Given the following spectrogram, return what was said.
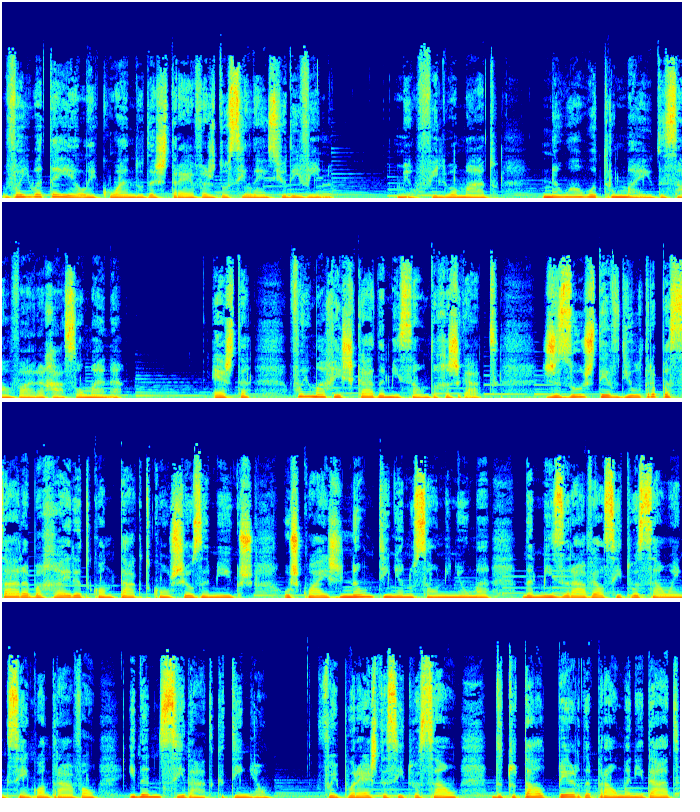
veio até ele ecoando das trevas do silêncio divino. Meu filho amado, não há outro meio de salvar a raça humana. Esta foi uma arriscada missão de resgate. Jesus teve de ultrapassar a barreira de contacto com os seus amigos, os quais não tinham noção nenhuma da miserável situação em que se encontravam e da necessidade que tinham. Foi por esta situação de total perda para a humanidade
